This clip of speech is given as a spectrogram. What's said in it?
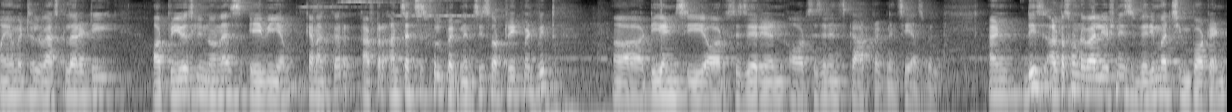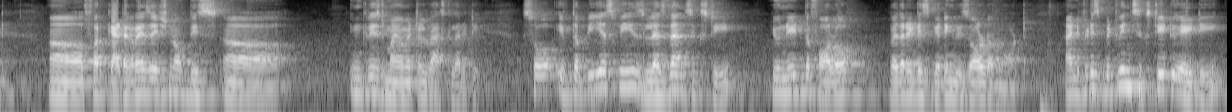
myometrial vascularity or previously known as AVM can occur after unsuccessful pregnancies or treatment with uh, DNC or cesarean or cesarean scar pregnancy as well. And this ultrasound evaluation is very much important uh, for categorization of this uh, increased myometrial vascularity. So if the PSV is less than 60, you need the follow-up whether it is getting resolved or not. And if it is between 60 to 80,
